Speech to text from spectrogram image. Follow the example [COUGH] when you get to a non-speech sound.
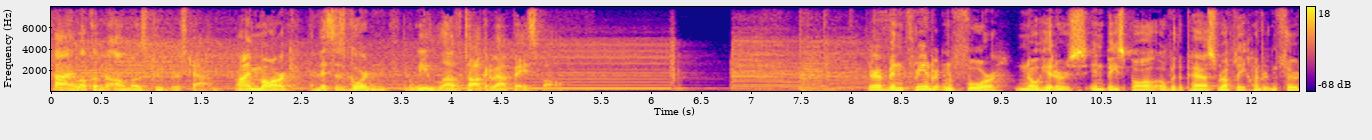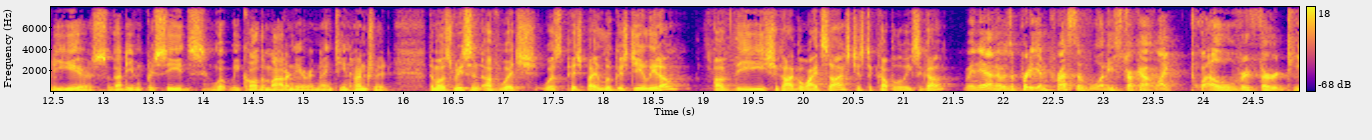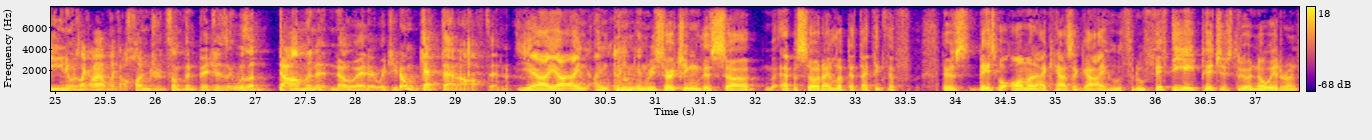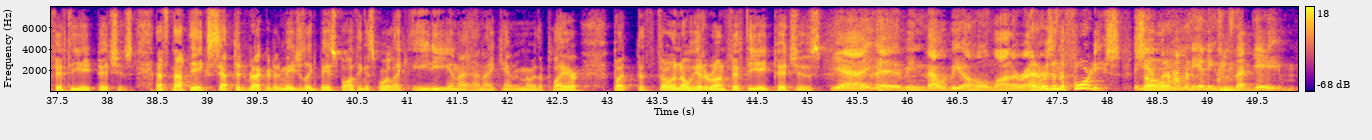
Hi, welcome to Almost Cooperstown. I'm Mark. And this is Gordon, and we love talking about baseball. There have been 304 no hitters in baseball over the past roughly 130 years, so that even precedes what we call the modern era in 1900. The most recent of which was pitched by Lucas Giolito of the Chicago White Sox just a couple of weeks ago. I mean, yeah, and it was a pretty impressive one. He struck out like 12 or 13. It was like like 100 something pitches. It was a dominant no hitter, which you don't get that often. Yeah, yeah. I, I, [CLEARS THROAT] in researching this uh, episode, I looked at, I think the there's Baseball Almanac has a guy who threw 58 pitches, threw a no hitter on 58 pitches. That's not the accepted record in Major League Baseball. I think it's more like 80, and I, and I can't remember the player. But to throw a no hitter on 58 pitches. Yeah, yeah. I mean, that would be a whole lot of records. And it was in the 40s. So, yeah, but how many innings was that game?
